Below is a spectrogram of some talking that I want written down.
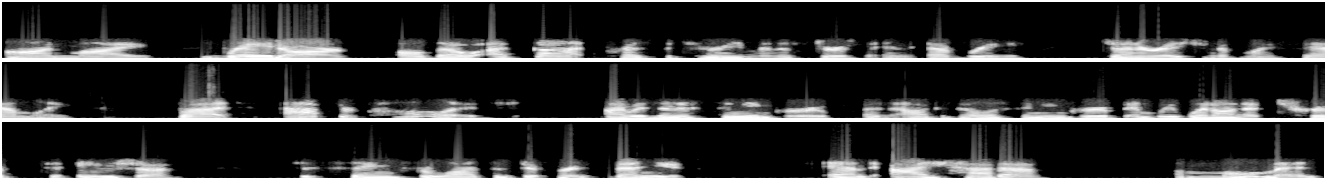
on my radar, although I've got Presbyterian ministers in every generation of my family. But after college, I was in a singing group, an a cappella singing group, and we went on a trip to Asia to sing for lots of different venues. And I had a, a moment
